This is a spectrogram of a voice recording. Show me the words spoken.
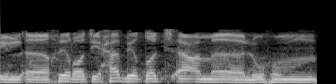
الاخره حبطت اعمالهم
